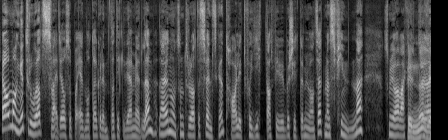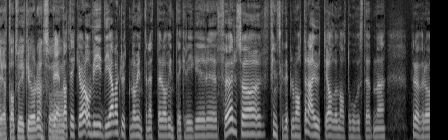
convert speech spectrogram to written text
Ja, og mange tror at Sverige også på en måte har glemt at ikke de er medlem. Det er jo noen som tror at svenskene tar litt for gitt at vi vil beskytte dem uansett, mens finnene, som jo har vært finnene ute vet at vi ikke gjør det, så Vet at de ikke gjør det. Og vi, de har vært ute noen vinternetter og vinterkriger eh, før, så finske diplomater er ute i alle Nato-hovedstedene prøver å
